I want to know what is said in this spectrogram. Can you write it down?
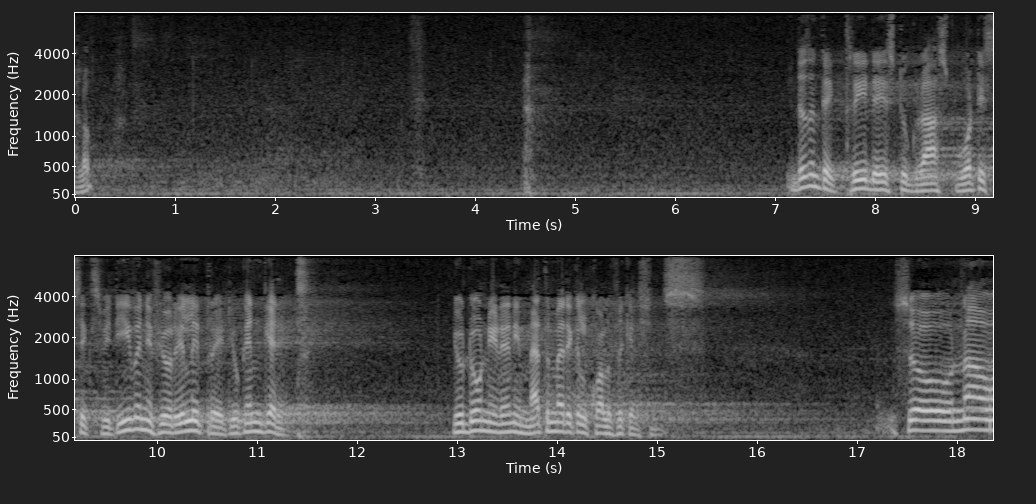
hello? It doesn't take three days to grasp what is six feet, even if you're illiterate, you can get it. You don't need any mathematical qualifications. So now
